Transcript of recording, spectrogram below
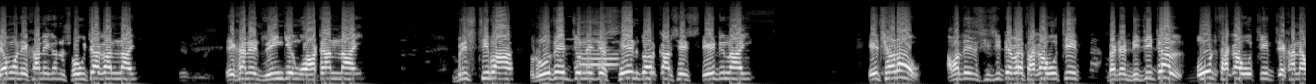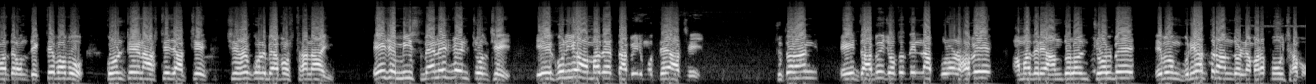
যেমন এখানে কোনো শৌচাগার নাই এখানে ড্রিঙ্কিং ওয়াটার নাই বৃষ্টি বা রোদের জন্য যে শেড দরকার সেই শেড নাই। এছাড়াও আমাদের সিসিটিভি থাকা উচিত বা একটা ডিজিটাল বোর্ড থাকা উচিত যেখানে আমাদের দেখতে পাবো কোন ট্রেন আসতে যাচ্ছে, সেসব কোনো ব্যবস্থা নাই। এই যে মিসম্যানেজমেন্ট চলছে, এগুলিও আমাদের দাবির মধ্যে আছে। সুতরাং এই দাবি যতদিন না পূরণ হবে, আমাদের এই আন্দোলন চলবে এবং বৃহত্তর আন্দোলনে আমরা পৌঁছাবো।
